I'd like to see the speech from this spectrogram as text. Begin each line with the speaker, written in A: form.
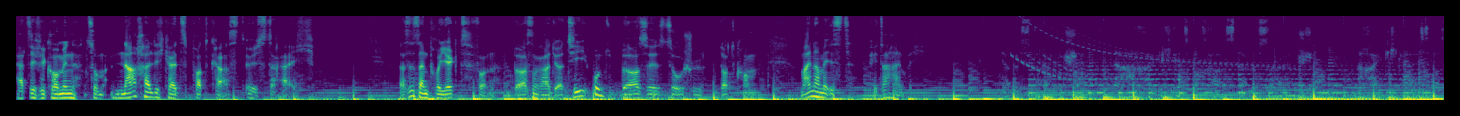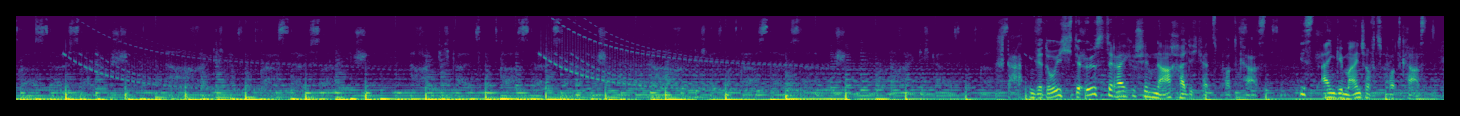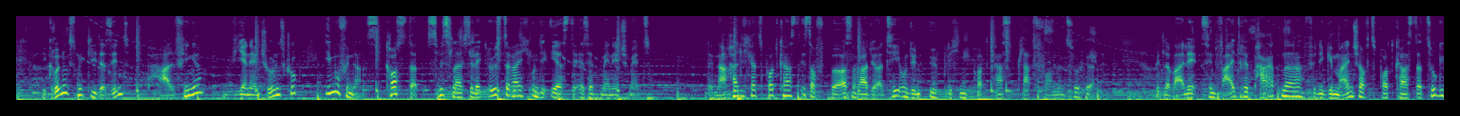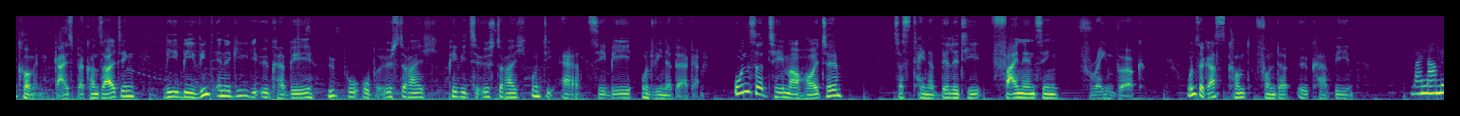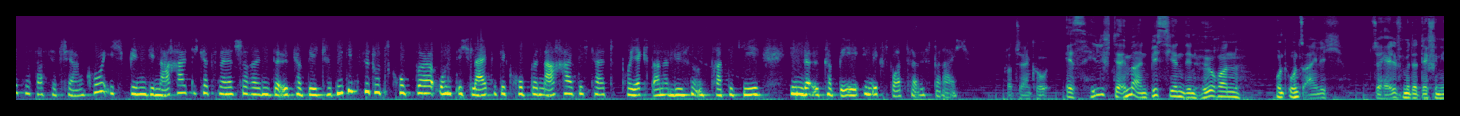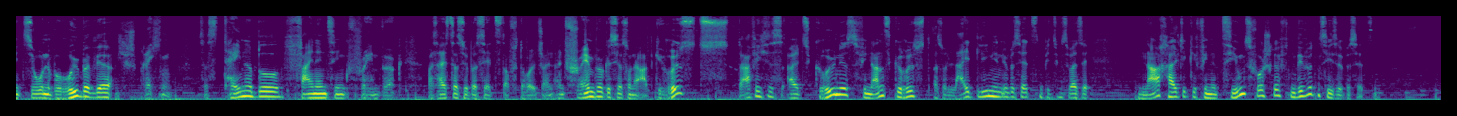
A: Herzlich willkommen zum Nachhaltigkeitspodcast Österreich. Das ist ein Projekt von Börsenradio AT und börsesocial.com. Mein Name ist Peter Heinrich. Der Starten wir durch. Der österreichische Nachhaltigkeitspodcast ist ein Gemeinschaftspodcast. Die Gründungsmitglieder sind Palfinger, Vienna Insurance Group, Immofinanz, Kostat, Swiss Life Select Österreich und die erste Asset Management. Der Nachhaltigkeitspodcast ist auf Börsenradio.at und den üblichen Podcast-Plattformen zu hören. Mittlerweile sind weitere Partner für den Gemeinschaftspodcast dazugekommen. Geisberg Consulting, WEB Windenergie, die ÖKB, Hypo Oberösterreich, PwC Österreich und die RCB und Wienerberger. Unser Thema heute Sustainability Financing Framework. Unser Gast kommt von der ÖKB.
B: Mein Name ist Nastasia Tschernko. Ich bin die Nachhaltigkeitsmanagerin der ÖKB Kreditinstitutsgruppe und ich leite die Gruppe Nachhaltigkeit, Projektanalysen und Strategie in der ÖKB im Exportservicebereich.
A: Frau Tschernko, es hilft ja immer ein bisschen den Hörern und uns eigentlich zu helfen mit der Definition, worüber wir sprechen. Sustainable Financing Framework. Was heißt das übersetzt auf Deutsch? Ein, ein Framework ist ja so eine Art Gerüst. Darf ich es als grünes Finanzgerüst, also Leitlinien übersetzen, beziehungsweise nachhaltige Finanzierungsvorschriften? Wie würden Sie es übersetzen?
